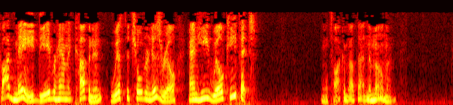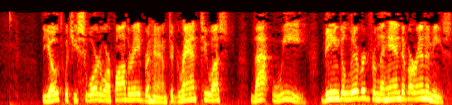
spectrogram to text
God made the Abrahamic covenant with the children of Israel and He will keep it. We'll talk about that in a moment. The oath which He swore to our father Abraham to grant to us that we, being delivered from the hand of our enemies,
